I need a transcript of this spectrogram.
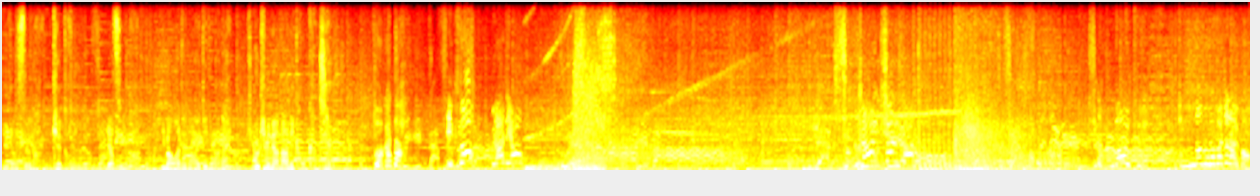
油断するなケント。奴には今までの相手にはない。不気味な何かを感じる。わかった。行くぞグラディオ！ンとんだのままじゃないか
